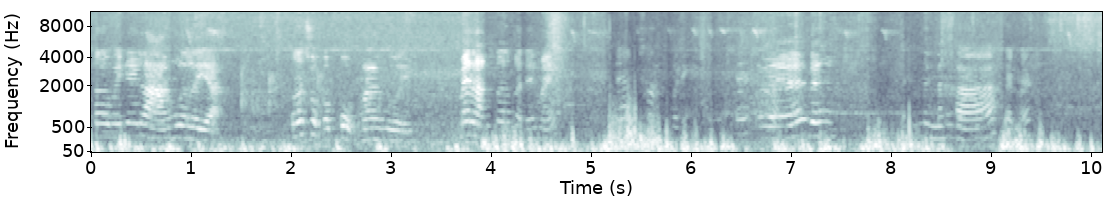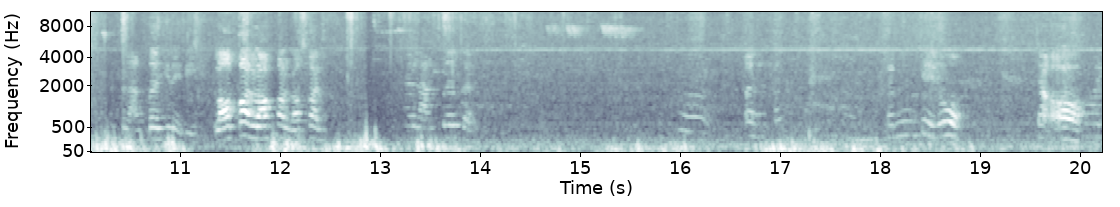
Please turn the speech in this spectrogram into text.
เตอร์ไม่ได้ล้างเลยอะ เตอร์ฉกกระปรกมากเลย แม่ล้างเตอร์ก่อนได้ไหม ได้ค่ะมาดิ เอ๊ะได้นิดนึงนะคะเห็นไหมล้างเตอร์ที่ไหนดี ล็อกก่อน ล็อกก่อน ล็อกก่อน ให้ล้างเตอร์ก่อน ไปนะคะแป๊บนึงสิลูก จะออก ค่อย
